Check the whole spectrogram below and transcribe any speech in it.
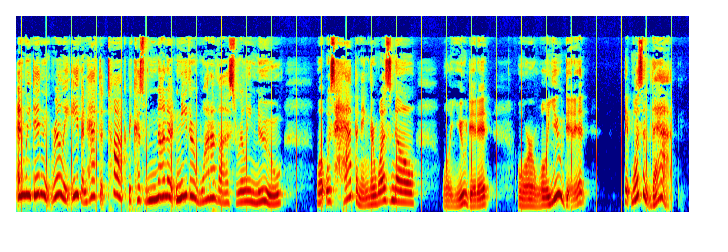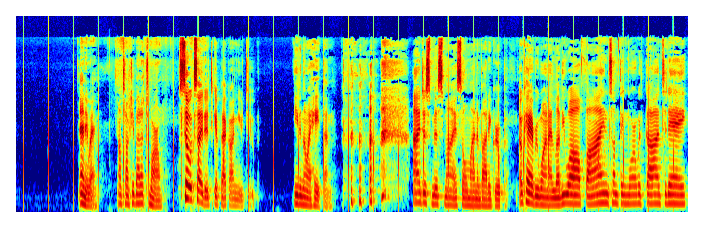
And we didn't really even have to talk because none of, neither one of us really knew what was happening. There was no, well, you did it, or, well, you did it. It wasn't that. Anyway, I'll talk to you about it tomorrow. So excited to get back on YouTube, even though I hate them. I just miss my soul, mind, and body group. Okay, everyone, I love you all. Find something more with God today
